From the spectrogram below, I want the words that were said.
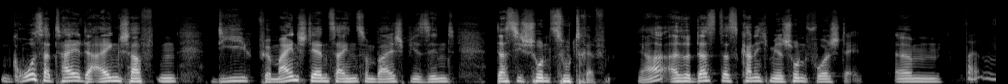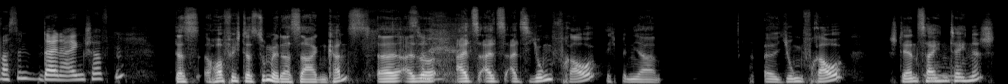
ein großer Teil der Eigenschaften, die für mein Sternzeichen zum Beispiel sind, dass sie schon zutreffen. Ja, also das, das kann ich mir schon vorstellen. Ähm, Was sind deine Eigenschaften? das hoffe ich, dass du mir das sagen kannst. Äh, also als, als, als Jungfrau, ich bin ja äh, Jungfrau, sternzeichentechnisch.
